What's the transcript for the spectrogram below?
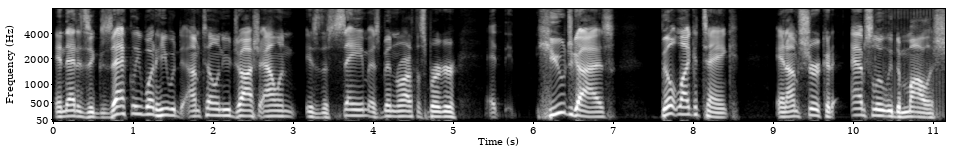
And that is exactly what he would. I'm telling you, Josh Allen is the same as Ben Roethlisberger. Huge guys, built like a tank, and I'm sure could absolutely demolish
